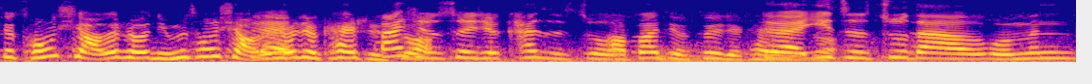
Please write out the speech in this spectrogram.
就从小的时候，你们从小的时候就开始做八九岁就开始做啊，八九岁就开始对，一直做到我们。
